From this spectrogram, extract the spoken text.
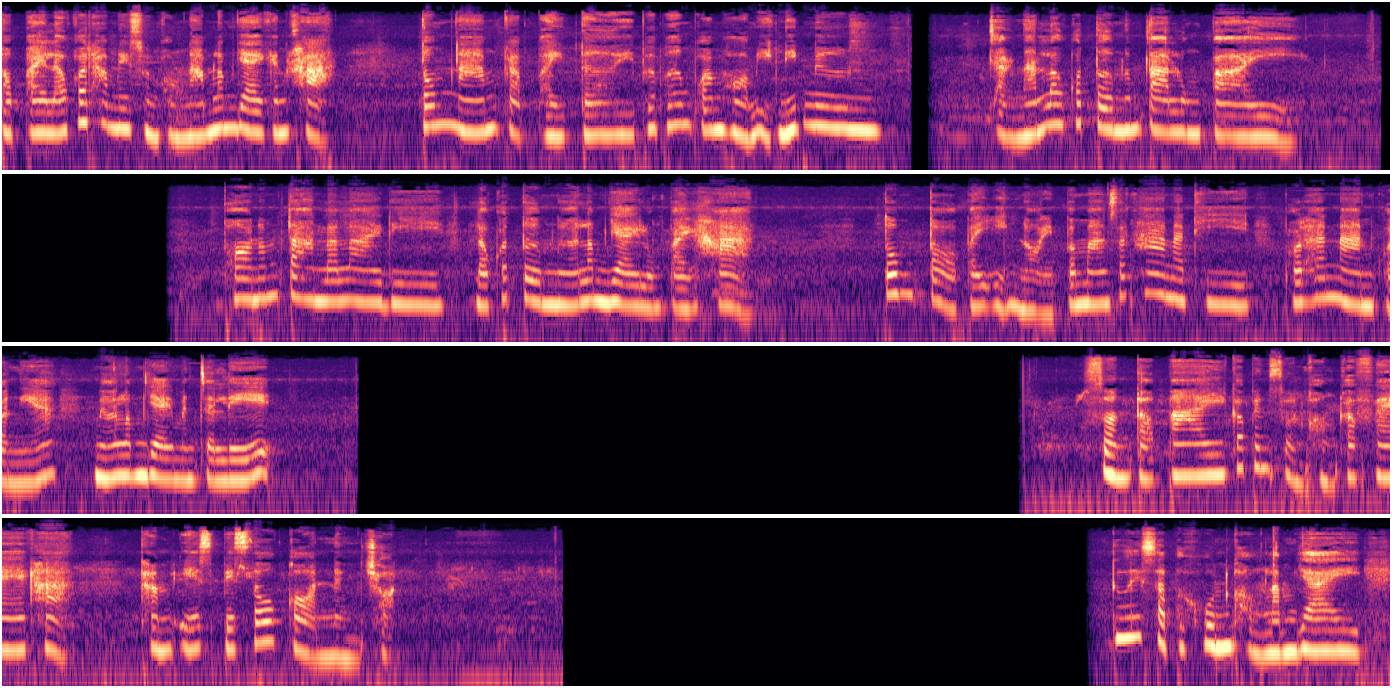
ต่อไปแล้วก็ทำในส่วนของน้ำลำไยกันค่ะ ต้มน้ำกับใบเตยเพื่อเพิ่มความหอมอีกนิดนึง จากนั้นเราก็เติมน้ำตาลลงไป พอน้ำตาลละลายดี เราก็เติมเนื้อลำไยลงไปค่ะ ต้มต่อไปอีกหน่อยประมาณสัก 5 นาที เพราะถ้านานกว่านี้เนื้อลำไยมันจะเละส่วนต่อไปก็เป็นส่วนของกาแฟค่ะ ทำเอสเปรสโซ่ก่อน 1ช็อต ด้วยสรรพคุณของลำไย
